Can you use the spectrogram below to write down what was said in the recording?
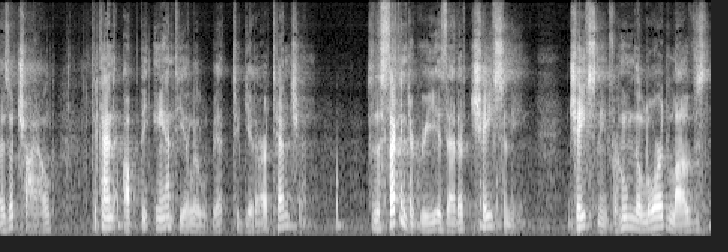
as a child, to kind of up the ante a little bit to get our attention. So the second degree is that of chastening. Chastening, for whom the Lord loves,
